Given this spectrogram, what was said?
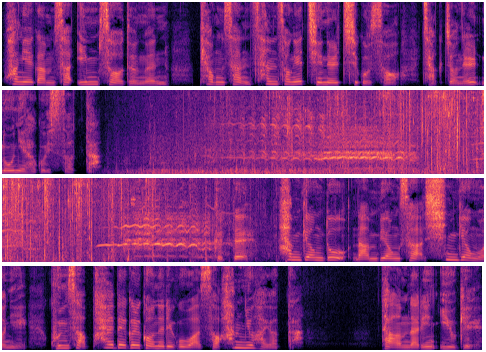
황해감사 임서 등은 평산 산성에 진을 치고서 작전을 논의하고 있었다. 그때 함경도 남병사 신경원이 군사 800을 거느리고 와서 합류하였다. 다음 날인 6일,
